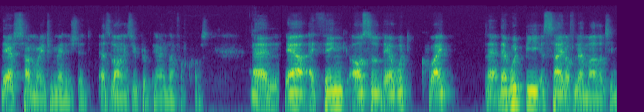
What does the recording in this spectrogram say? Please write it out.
There's some way to manage it as long as you prepare enough, of course. And yeah, I think also there would quite there would be a sign of normality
